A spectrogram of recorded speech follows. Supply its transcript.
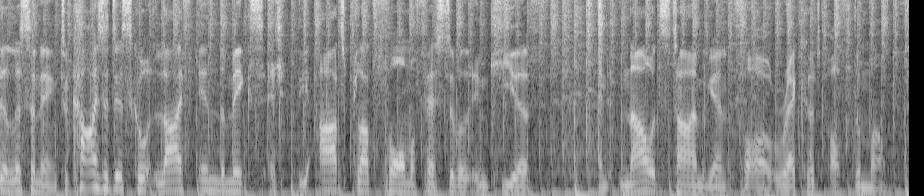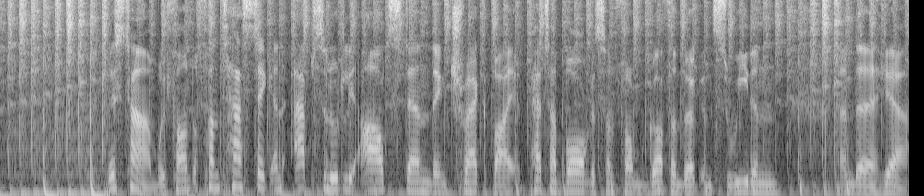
Still listening to Kaiserdisco live in the mix at the Art Platforma Festival in Kiev. And now it's time again for our record of the month. This time we found a fantastic and absolutely outstanding track by Petter Borgeson from Gothenburg in Sweden. And uh, yeah,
